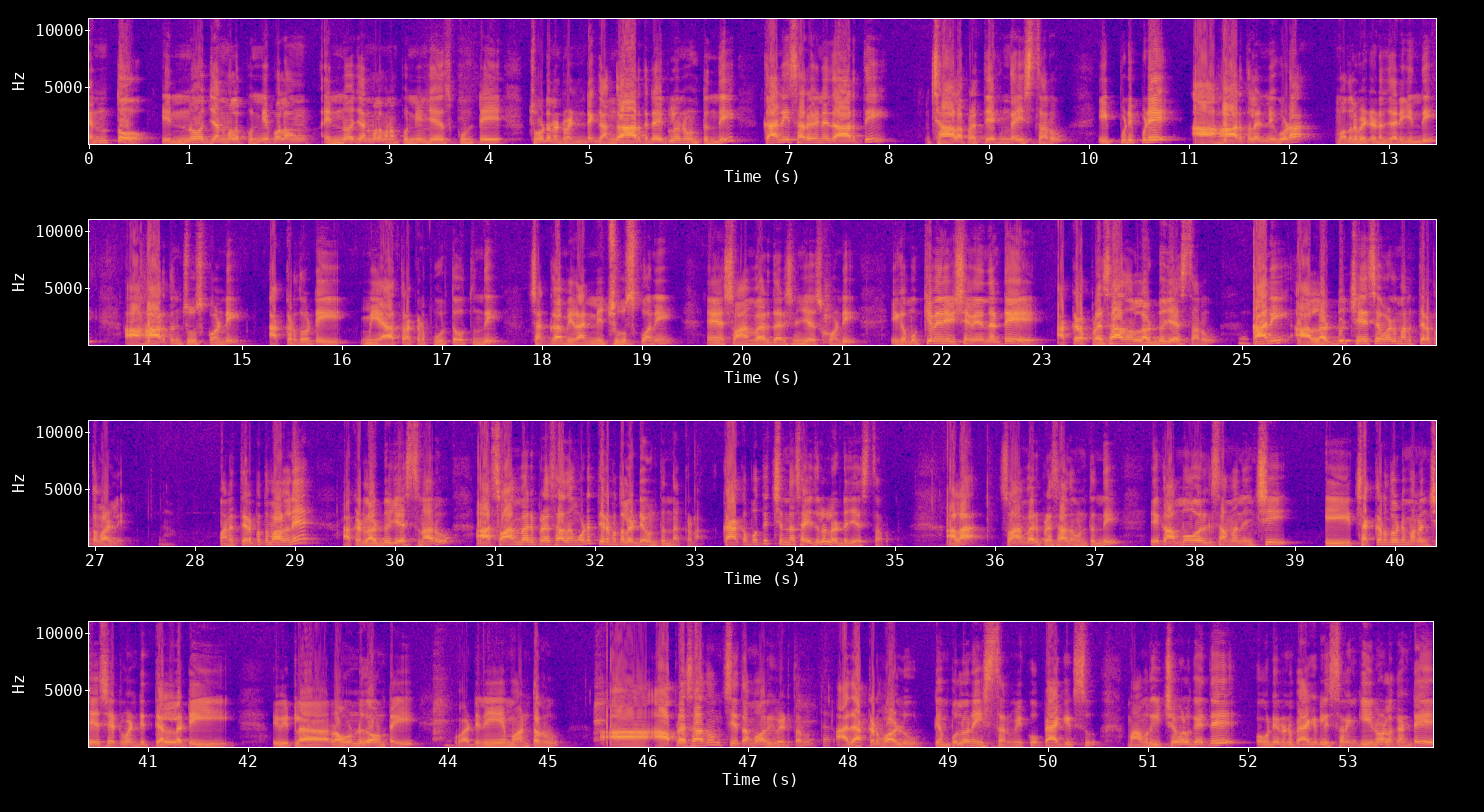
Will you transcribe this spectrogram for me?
ఎంతో ఎన్నో జన్మల పుణ్యఫలం ఎన్నో జన్మల మనం పుణ్యం చేసుకుంటే చూడనటువంటి అంటే గంగా హారతి టైప్లోనే ఉంటుంది. కానీ సరోయి నది హారతి చాలా ప్రత్యేకంగా ఇస్తారు. ఇప్పుడిప్పుడే ఆ హారతులన్నీ కూడా మొదలు పెట్టడం జరిగింది. ఆ హారతిని చూసుకోండి. అక్కడతోటి మీ యాత్ర అక్కడ పూర్తవుతుంది. చక్కగా మీరు అన్నీ చూసుకొని స్వామివారి దర్శనం చేసుకోండి. ఇక ముఖ్యమైన విషయం ఏంటంటే అక్కడ ప్రసాదం లడ్డు చేస్తారు. కానీ ఆ లడ్డు చేసేవాళ్ళు మన తిరుపతి వాళ్ళే. మన తిరుపతి వాళ్ళనే అక్కడ లడ్డు చేస్తున్నారు. ఆ స్వామివారి ప్రసాదం కూడా తిరుపతి లడ్డే ఉంటుంది అక్కడ. కాకపోతే చిన్న సైజులో లడ్డు చేస్తారు. అలా స్వామివారి ప్రసాదం ఉంటుంది. ఇక అమ్మవారికి సంబంధించి ఈ చక్కెరతోటి మనం చేసేటువంటి తెల్లటి ఇట్లా రౌండ్గా ఉంటాయి. వాటిని ఏమో అంటారు. ఆ ఆ ప్రసాదం సీతమ్మవారికి పెడతారు. అది అక్కడ వాళ్ళు టెంపుల్లోనే ఇస్తారు మీకు ప్యాకెట్స్. మామూలుగా ఇచ్చే వాళ్ళకైతే ఒకటి రెండు ప్యాకెట్లు ఇస్తారు. ఇంక ఈయన వాళ్ళకంటే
